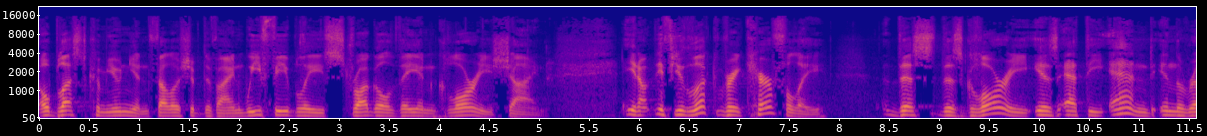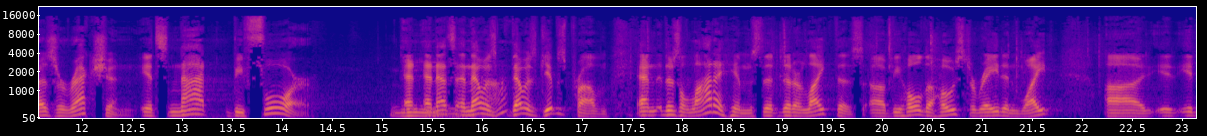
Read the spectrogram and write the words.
oh blessed communion, fellowship divine, we feebly struggle, they in glory shine." You know, if you look very carefully, this this glory is at the end in the resurrection. It's not before. And, and that's and that was that was Gibbs' problem. And there's a lot of hymns that, that are like this. Uh, Behold, a host arrayed in white. Uh, it, it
